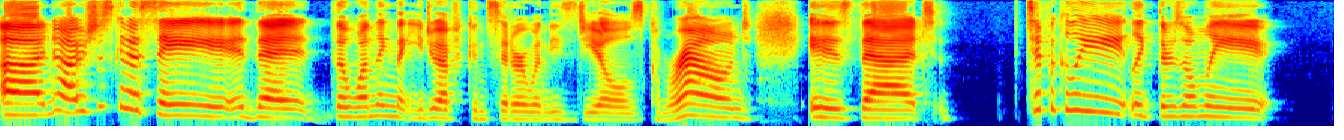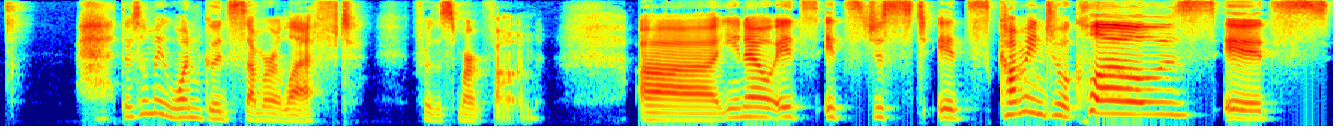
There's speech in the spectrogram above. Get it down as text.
uh, no, I was just gonna say that the one thing that you do have to consider when these deals come around is that typically, like, there's only there's only one good summer left for the smartphone uh you know it's it's just it's coming to a close it's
